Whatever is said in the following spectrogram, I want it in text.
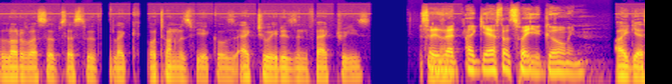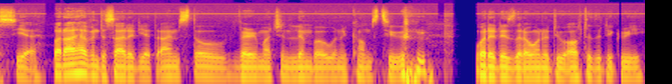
A lot of us are obsessed with like autonomous vehicles, actuators in factories. So is know. that I guess that's where you're going. I guess yeah, but I haven't decided yet. I'm still very much in limbo when it comes to what it is that I want to do after the degree.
